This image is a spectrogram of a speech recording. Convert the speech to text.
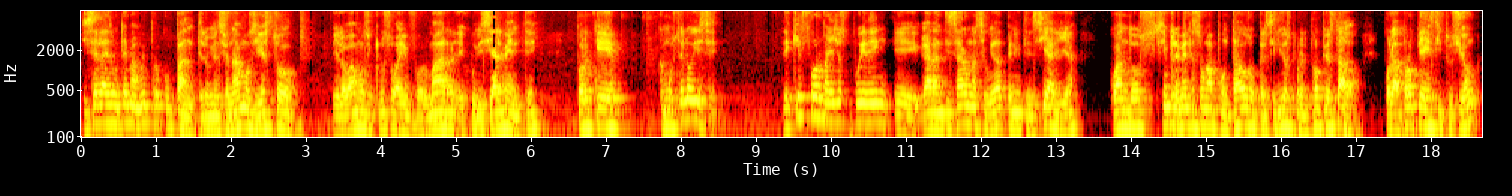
Gisela, es un tema muy preocupante, lo mencionamos y esto y lo vamos incluso a informar eh, judicialmente, porque, como usted lo dice, ¿de qué forma ellos pueden eh, garantizar una seguridad penitenciaria cuando simplemente son apuntados o perseguidos por el propio Estado, por la propia institución?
